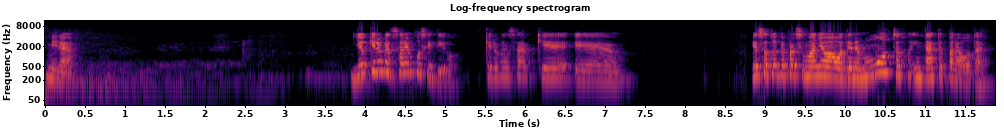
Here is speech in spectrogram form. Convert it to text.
Mira, yo quiero pensar en positivo. Quiero pensar que... Eh, pienso tú que el próximo año vamos a tener muchos instantes para votar.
